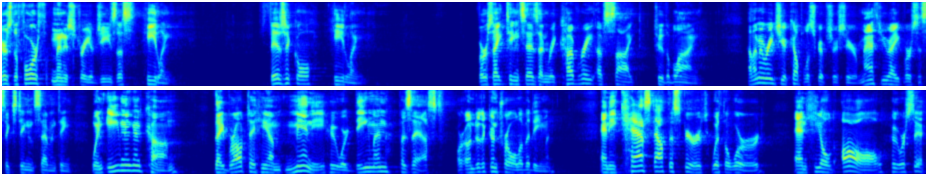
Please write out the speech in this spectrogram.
Here's the fourth ministry of Jesus healing, physical healing. Verse 18 says, and recovery of sight to the blind. Now, let me read you a couple of scriptures here Matthew 8, verses 16 and 17. When evening had come, they brought to him many who were demon possessed or under the control of a demon. And he cast out the spirits with a word and healed all who were sick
